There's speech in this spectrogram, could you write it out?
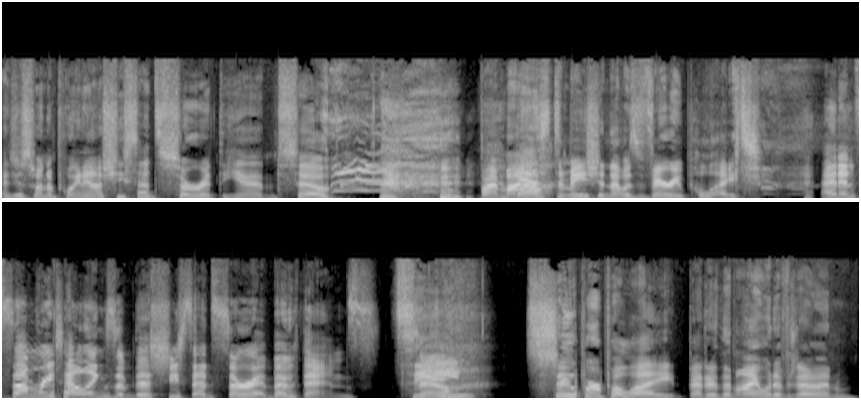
I just want to point out she said sir at the end. So, by my Well- estimation, that was very polite. And in some retellings of this, she said sir at both ends. See? So- Super polite. Better than I would have done.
